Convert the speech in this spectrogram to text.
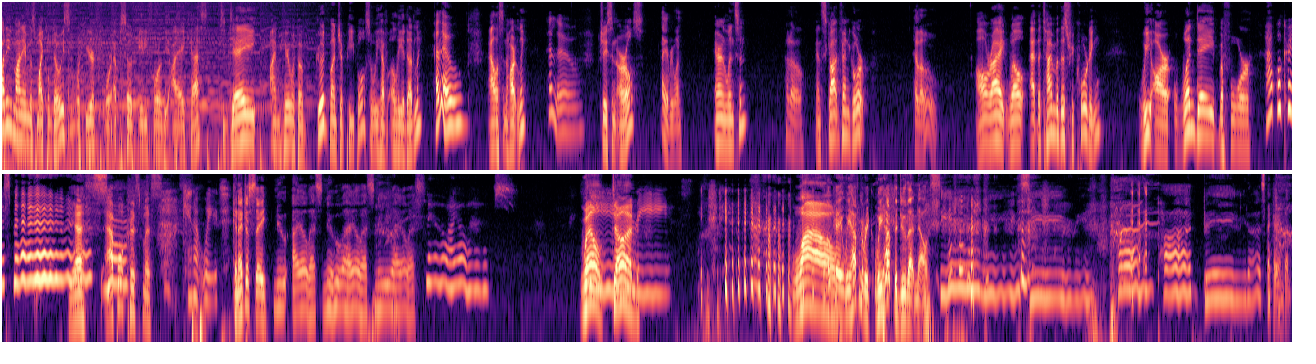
everybody. My name is Michael Doise, and we're here for episode 84 of the IAcast. Today, I'm here with a good bunch of people. So we have Aleeha Dudley, Hello. Allison Hartley, Hello. Jason Earls, Hi, everyone. Aaron Linson, Hello. and Scott Van Gorp. Hello. All right. Well, at the time of this recording, we are one day before, Apple Christmas. yes, Apple Christmas. Cannot wait. Can I just say new iOS, new iOS, new iOS? New iOS. Well done. Siri. Wow. Okay, we have to rec- we have to do that now. Siri, Siri, HomePod betas. Okay, I'm done.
